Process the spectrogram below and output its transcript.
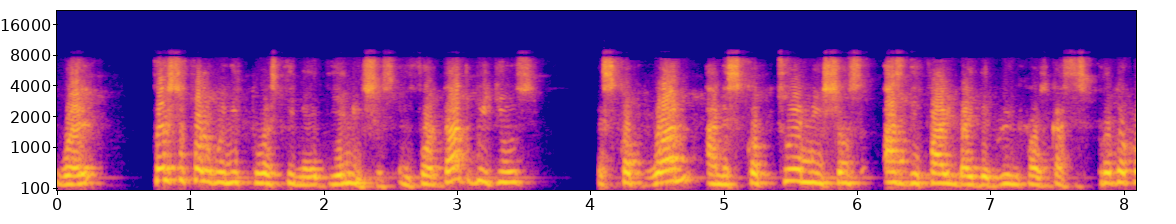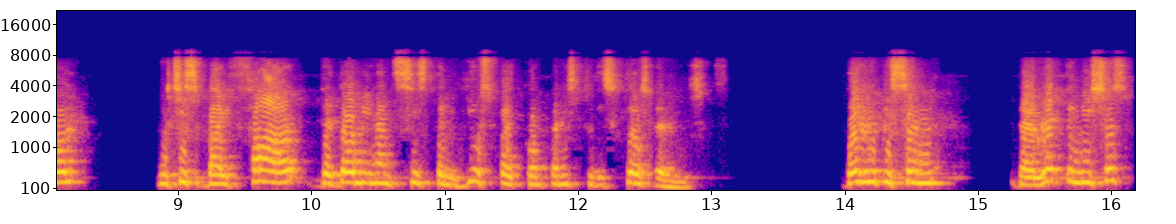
Well, first of all, we need to estimate the emissions. And for that, we use Scope 1 and Scope 2 emissions as defined by the Greenhouse Gases Protocol, which is by far the dominant system used by companies to disclose their emissions. They represent direct emissions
